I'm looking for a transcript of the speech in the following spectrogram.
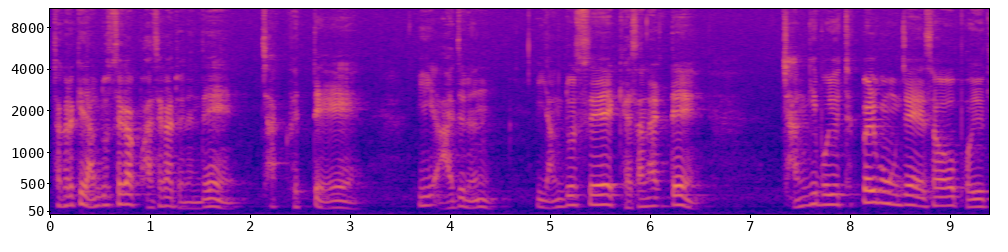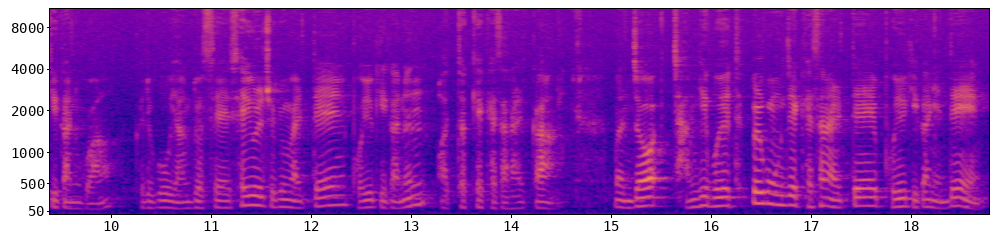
자 그렇게 양도세가 과세가 되는데 자 그때 이 아들은 이 양도세 계산할 때 장기 보유 특별공제에서 보유 기간과 그리고 양도세 세율 적용할 때 보유 기간은 어떻게 계산할까? 먼저 장기 보유 특별공제 계산할 때 보유 기간인데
